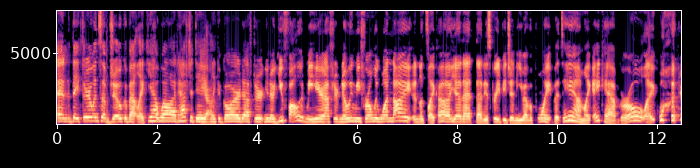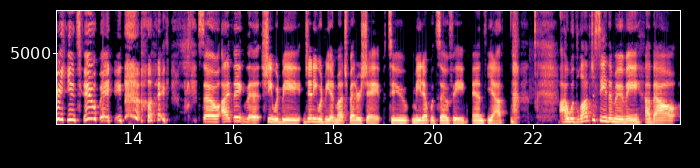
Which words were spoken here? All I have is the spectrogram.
and they threw in some joke about like, yeah, well, I'd have to date Yeah. like a guard after you know you followed me here after knowing me for only one night, and it's like, oh yeah, that that is creepy, Jenny. You have a point, but damn, like a cab girl, like what are you doing? like. So I think that she would be Jenny would be in much better shape to meet up with Sophie. And yeah. I would love to see the movie about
